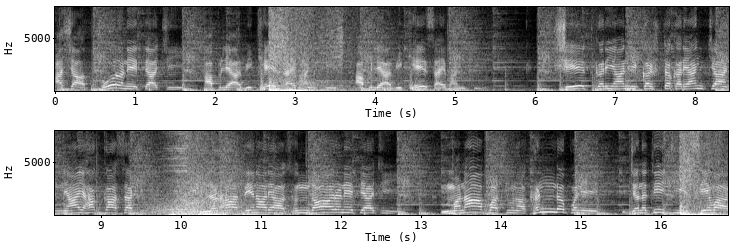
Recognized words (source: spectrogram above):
अशा थोर नेत्याची आपल्या विखे साहेबांची आपल्या विखे साहेबांची. शेतकरी आणि कष्टकऱ्यांच्या न्याय हक्कासाठी लढा देणाऱ्या झुंजार नेत्याची मनापासून अखंडपणे जनतेची सेवा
